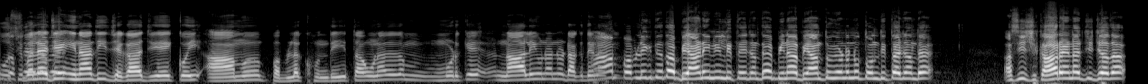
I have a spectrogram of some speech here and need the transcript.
ਪੋਸੀਬਲ ਹੈ ਜੇ ਇਹਨਾਂ ਦੀ ਜਗ੍ਹਾ ਜੇ ਕੋਈ ਆਮ ਪਬਲਿਕ ਹੁੰਦੀ ਤਾਂ ਉਹਨਾਂ ਦੇ ਤਾਂ ਮੁੜ ਕੇ ਨਾਲ ਹੀ ਉਹਨਾਂ ਨੂੰ ਡੱਕ ਦੇਣਾ ਆਮ ਪਬਲਿਕ ਦੇ ਤਾਂ ਬਿਆਨ ਹੀ ਨਹੀਂ ਲਿੱਤੇ ਜਾਂਦੇ ਬਿਨਾਂ ਬਿਆਨ ਤੋਂ ਹੀ ਉਹਨਾਂ ਨੂੰ ਤੁੰਨ ਦਿੱਤਾ ਜਾਂਦਾ ਹੈ। ਅਸੀਂ ਸ਼ਿਕਾਰ ਹਾਂ ਇਹਨਾਂ ਚੀਜ਼ਾਂ ਦਾ।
